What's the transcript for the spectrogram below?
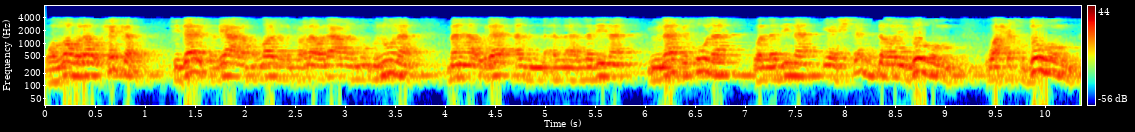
والله له حكم في ذلك ليعلم الله جل وعلا وليعلم المؤمنون من هؤلاء الذين ينافقون والذين يشتد غيظهم وحقدهم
